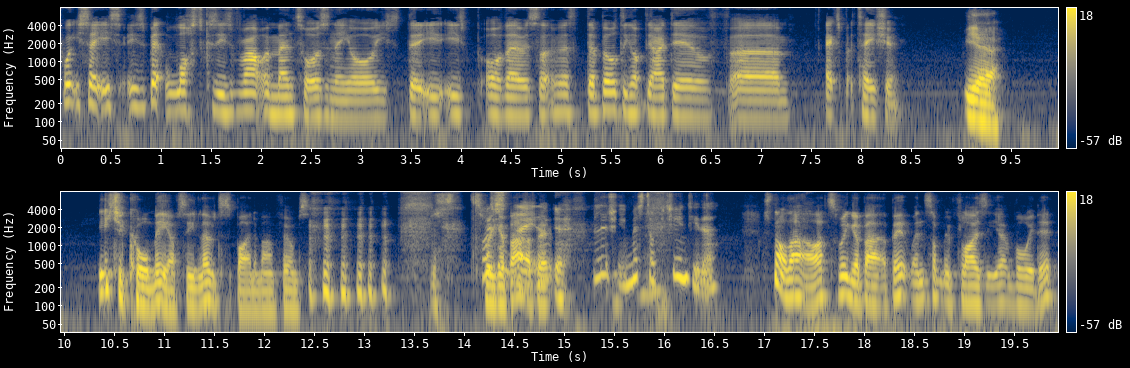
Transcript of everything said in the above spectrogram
what you say. He's he's a bit lost because he's without a mentor, isn't he? Or he's the, he- he's or there is there's- they're building up the idea of um, expectation. Yeah. He should call me. I've seen loads of Spider-Man films. Just swing What's about a bit. Yeah. Literally missed opportunity there. It's not that hard. Swing about a bit. When something flies at you, avoid it.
